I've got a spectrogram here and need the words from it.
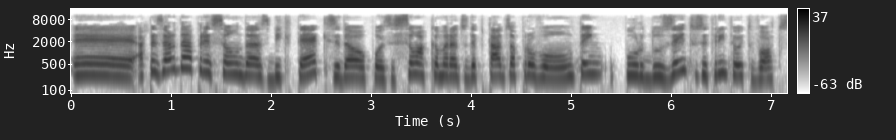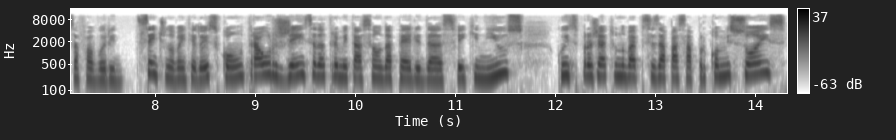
é, apesar da pressão das big techs e da oposição, a Câmara dos Deputados aprovou ontem, por 238 votos a favor e 192 contra, a urgência da tramitação da PL das fake news. Com o projeto não vai precisar passar por comissões.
